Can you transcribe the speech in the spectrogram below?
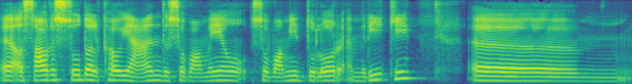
آه، أسعار الصودا الكاوية عند 700 700 دولار أمريكي. آم،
